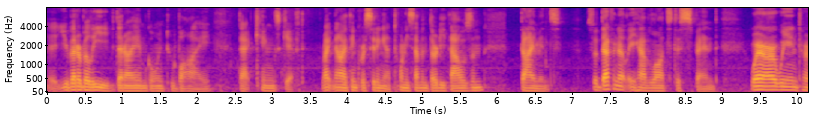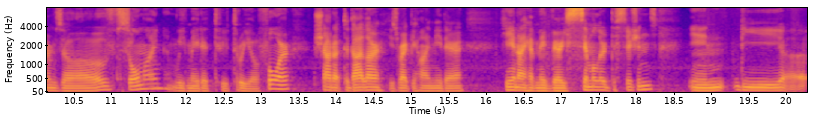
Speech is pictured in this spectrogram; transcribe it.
uh, you better believe that I am going to buy that King's Gift. Right now, I think we're sitting at 27, 30,000 diamonds. So definitely have lots to spend. Where are we in terms of Soul Mine? We've made it to 304. Shout out to Dylar. He's right behind me there. He and I have made very similar decisions in the uh,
